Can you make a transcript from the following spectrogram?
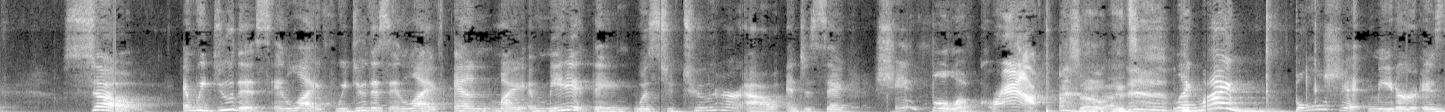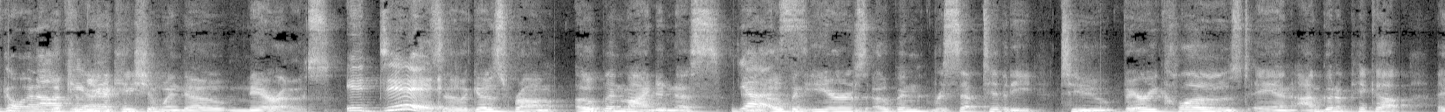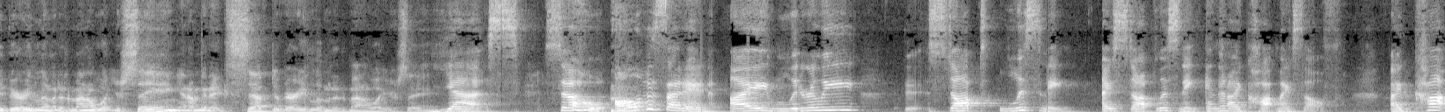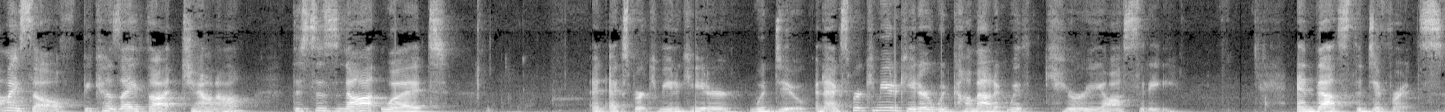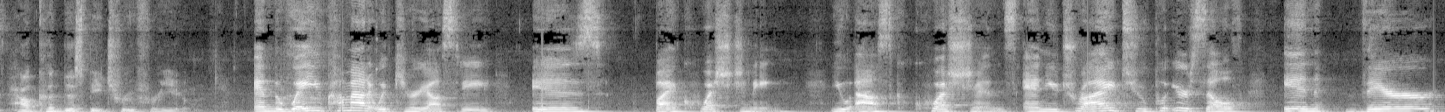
So And we do this in life. We do this in life. And my immediate thing was to tune her out and to say, she's full of crap. So it's like my bullshit meter is going the off here. communication window narrows. It did. So it goes from open mindedness Yes. open ears, open receptivity to very closed, and I'm going to pick up a very limited amount of what you're saying, and I'm going to accept a very limited amount of what you're saying. Yes. So all of a sudden, I literally uh, stopped listening. I stopped listening. And then I caught myself. I caught myself because I thought, Jana, this is not what an expert communicator would do. An expert communicator would come at it with curiosity. And that's the difference. How could this be true for you? And the way you come at it with curiosity is by questioning. You ask questions and you try to put yourself in their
